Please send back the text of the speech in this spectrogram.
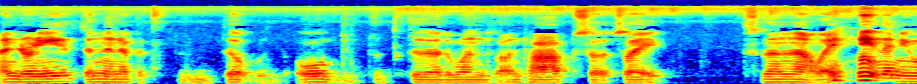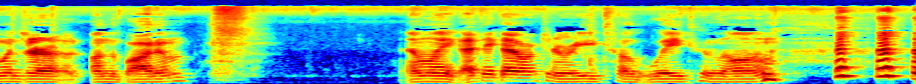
underneath and then I put the old, the other ones on top. So it's like, so then that way the new ones are on the bottom. I'm like, I think I worked in retail way too long.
